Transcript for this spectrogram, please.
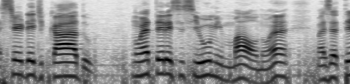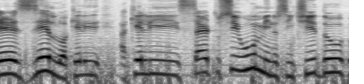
É ser dedicado. Não é ter esse ciúme mal, não é? Mas é ter zelo, aquele, aquele certo ciúme no sentido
